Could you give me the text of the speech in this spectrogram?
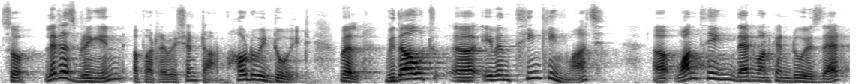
So let us bring in a perturbation term how do we do it? Well without uh, even thinking much uh, one thing that one can do is that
